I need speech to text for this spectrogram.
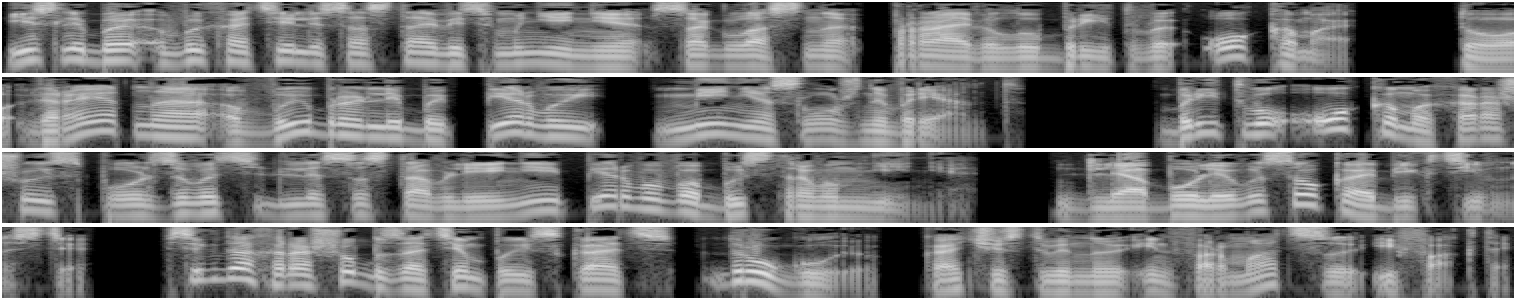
Если бы вы хотели составить мнение согласно правилу бритвы Оккама, то, вероятно, выбрали бы первый, менее сложный вариант. Бритву Оккама хорошо использовать для составления первого быстрого мнения. Для более высокой объективности всегда хорошо бы затем поискать другую, качественную информацию и факты.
